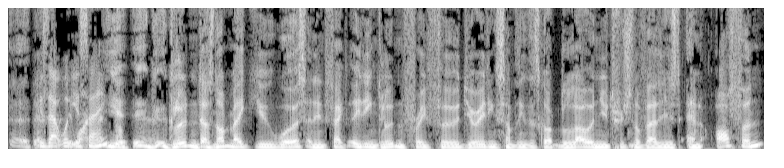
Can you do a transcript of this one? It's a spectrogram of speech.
Is that what you're saying? Yeah, g- gluten does not make you worse, and in fact, eating gluten-free food, you're eating something that's got lower nutritional values and often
